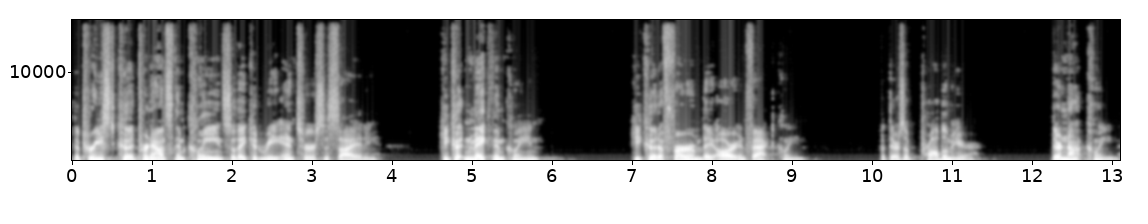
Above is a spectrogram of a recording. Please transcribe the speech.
The priest could pronounce them clean so they could re enter society. He couldn't make them clean. He could affirm they are, in fact, clean. But there's a problem here. They're not clean.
